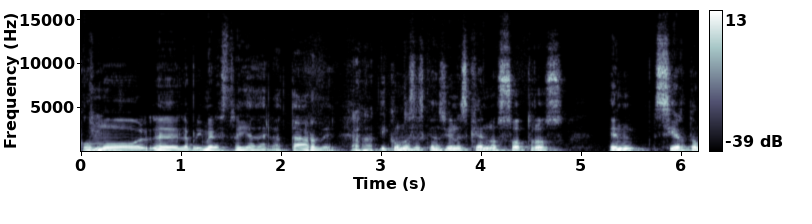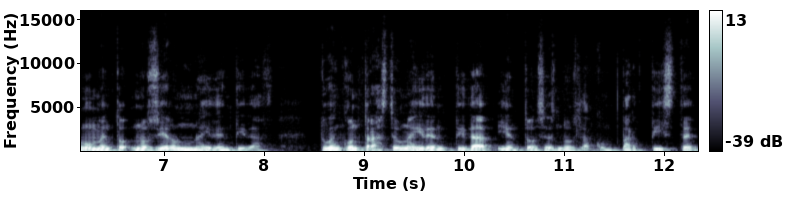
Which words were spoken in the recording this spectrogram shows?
como la, primera estrella de la tarde, y como esas canciones que a nosotros en cierto momento nos dieron una identidad. Tú encontraste una identidad y entonces nos la compartiste,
